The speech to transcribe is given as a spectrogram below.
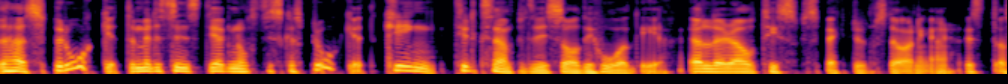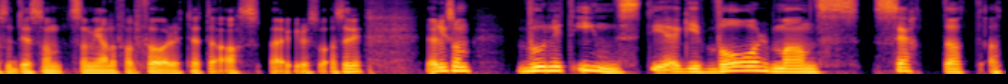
det här språket, det medicinskt diagnostiska språket kring till exempelvis ADHD eller autismspektrumstörningar, alltså det som, som i alla fall förut hette Asperger. Och så. Alltså det, det har liksom vunnit insteg i var mans sätt att, att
